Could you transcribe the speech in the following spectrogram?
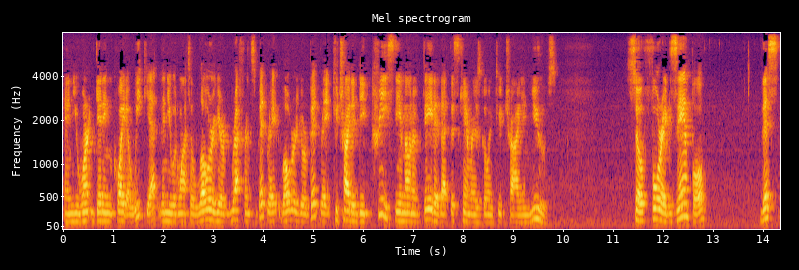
and you weren't getting quite a week yet, then you would want to lower your reference bitrate, lower your bitrate to try to decrease the amount of data that this camera is going to try and use. So for example, this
